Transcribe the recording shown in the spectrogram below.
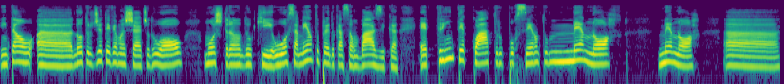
Então, uh, no outro dia teve a manchete do UOL mostrando que o orçamento para educação básica é 34% menor, menor uh,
